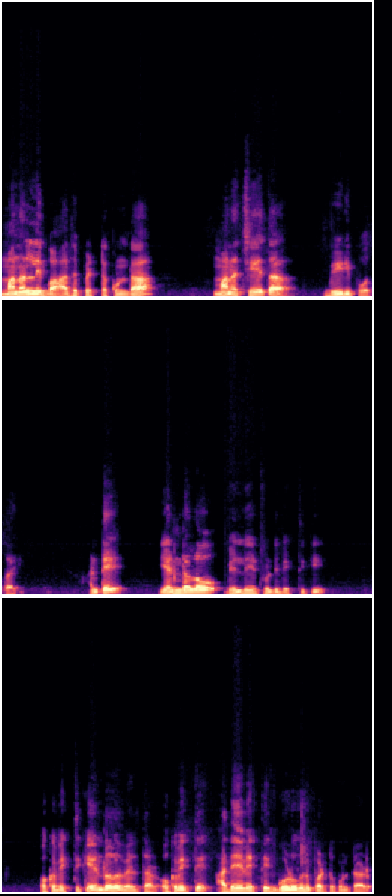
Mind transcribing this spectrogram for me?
మనల్ని బాధ పెట్టకుండా మన చేత వీడిపోతాయి. అంటే ఎండలో వెళ్ళేటువంటి వ్యక్తికి ఒక వ్యక్తికి ఎండలో వెళ్తాడు ఒక వ్యక్తి అదే వ్యక్తి గొడుగును పట్టుకుంటాడు.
